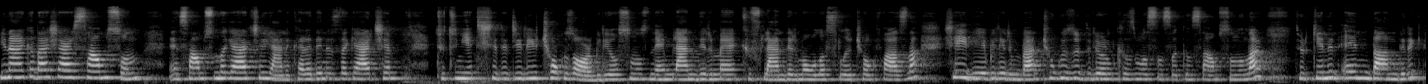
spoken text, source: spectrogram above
Yine arkadaşlar Samsun. E, Samsun'da gerçi yani Karadeniz'de gerçi tütün yetiştiriciliği çok zor biliyorsunuz. Nemlendirme, küflendirme olasılığı çok fazla. Şey diyebilirim ben çok özür diliyorum kızmasın sakın Samsunlular. Türkiye'nin en dandirik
